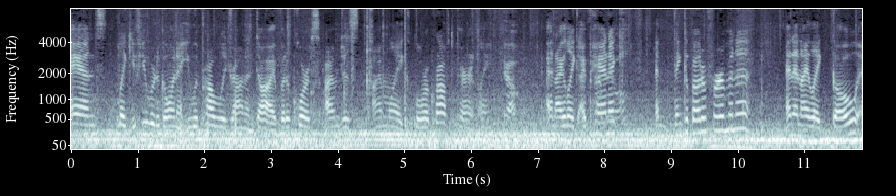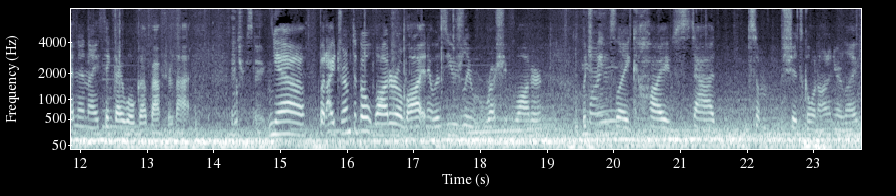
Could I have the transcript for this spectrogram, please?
And like if you were to go in it you would probably drown and die. But of course I'm just I'm like Laura Croft apparently. Yeah. And I like I panic and think about it for a minute and then I like go and then I think I woke up after that. Interesting. Yeah, but I dreamt about water a lot, and it was usually rushing water, which Mine- means like high, sad, some shit's going on in your life.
